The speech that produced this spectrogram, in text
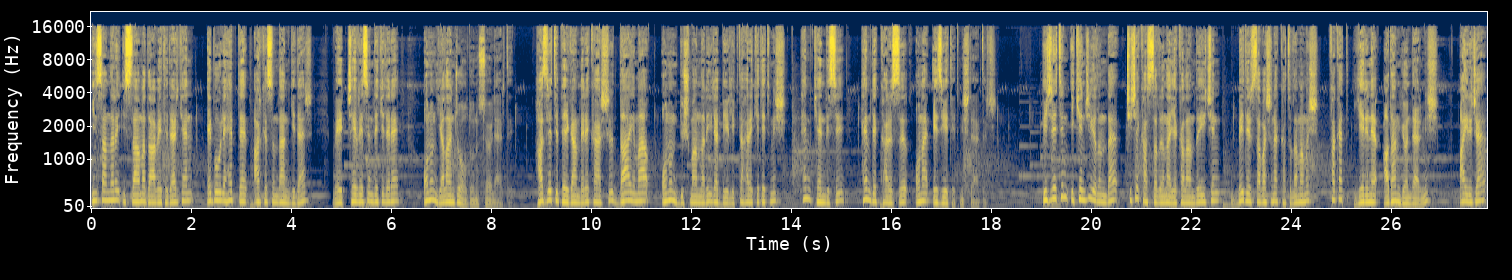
insanları İslam'a davet ederken Ebu Leheb de arkasından gider ve çevresindekilere onun yalancı olduğunu söylerdi. Hazreti Peygamber'e karşı daima onun düşmanlarıyla birlikte hareket etmiş, hem kendisi hem de karısı ona eziyet etmişlerdir. Hicretin ikinci yılında çiçek hastalığına yakalandığı için Bedir Savaşı'na katılamamış fakat yerine adam göndermiş, ayrıca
